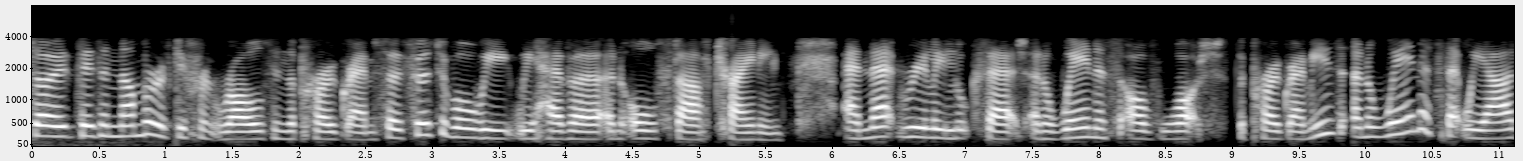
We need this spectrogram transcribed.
So there's a number of different roles in the program. So first of all, we, we have a, an all-staff training, and that really looks at an awareness of what the program is, an awareness that we are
